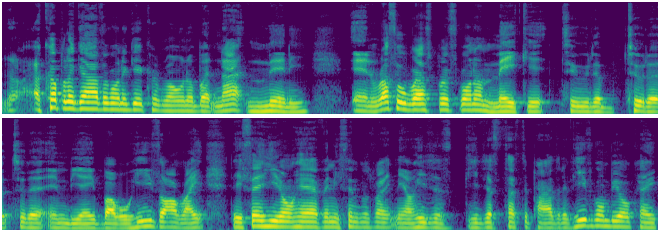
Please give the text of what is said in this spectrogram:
a couple of guys are going to get corona, but not many and Russell Westbrook's gonna make it to the to the to the NBA bubble. He's all right. They say he don't have any symptoms right now. He just he just tested positive. He's gonna be okay.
